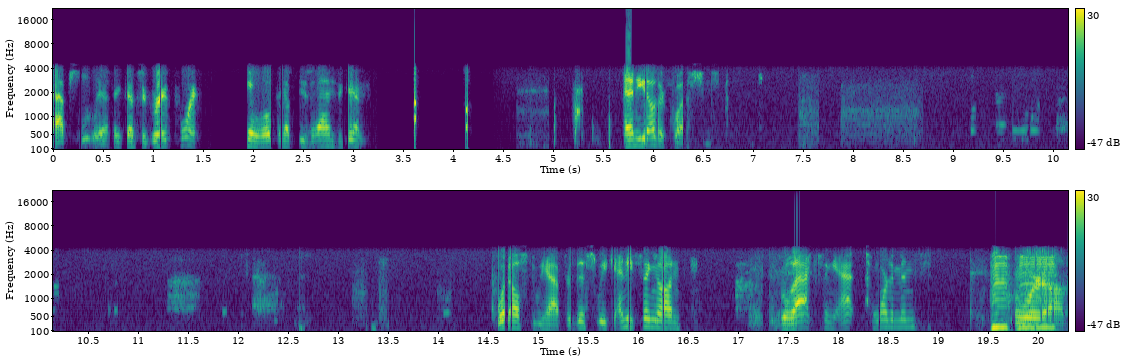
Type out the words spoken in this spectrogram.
Absolutely. I think that's a great point. So we'll open up these lines again. Any other questions? What else do we have for this week? Anything on relaxing at tournaments or um,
